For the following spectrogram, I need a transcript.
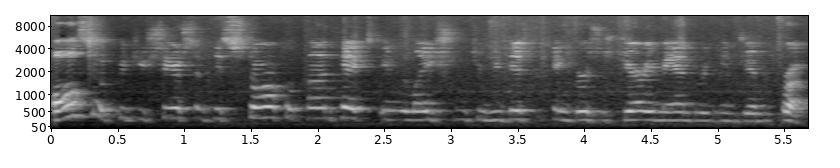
Also, could you share some historical context in relation to redistricting versus gerrymandering in Jim Crow?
